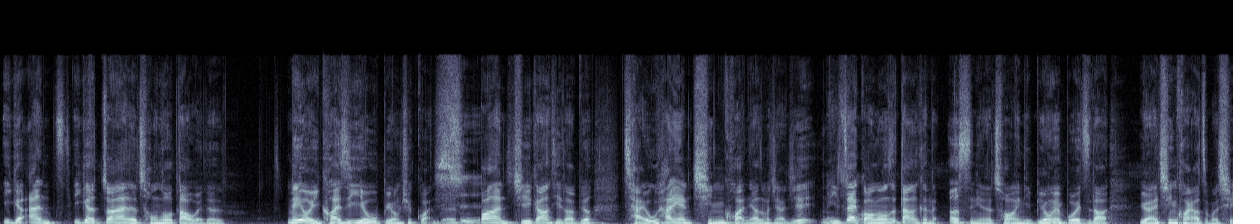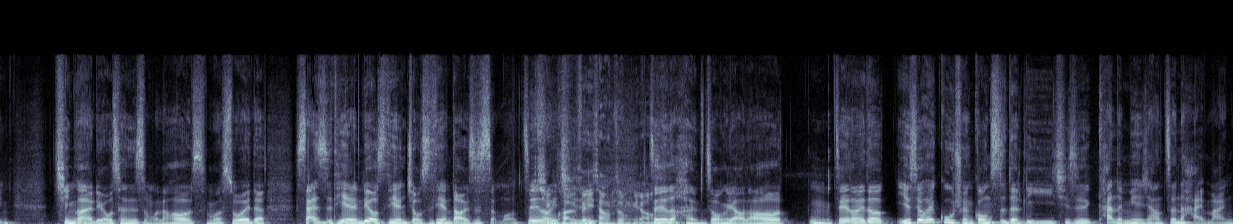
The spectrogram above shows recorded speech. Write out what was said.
一个案子一个专案的从头到尾的，没有一块是业务不用去管的。是，包含其实刚刚提到，比如财务，他连请款你要怎么请，其实你在广告公司当了可能二十年的创意，你永远不会知道原来请款要怎么请，请款的流程是什么，然后什么所谓的三十天、六十天、九十天到底是什么，这些东西其实非常重要，这些都很重要。然后，嗯，这些东西都也是会顾全公司的利益，其实看的面向真的还蛮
